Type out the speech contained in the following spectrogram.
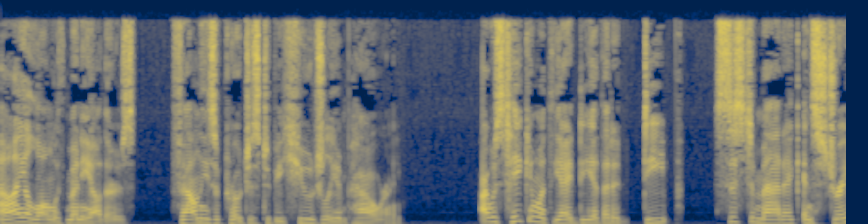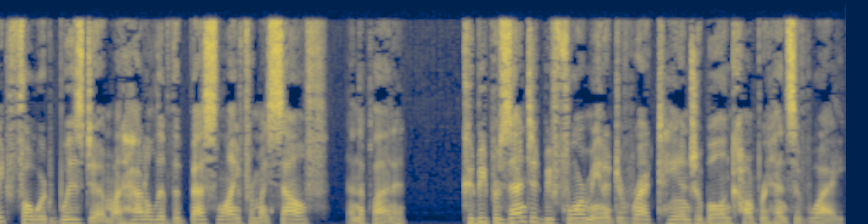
I, along with many others, found these approaches to be hugely empowering. I was taken with the idea that a deep, systematic, and straightforward wisdom on how to live the best life for myself and the planet could be presented before me in a direct, tangible, and comprehensive way.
